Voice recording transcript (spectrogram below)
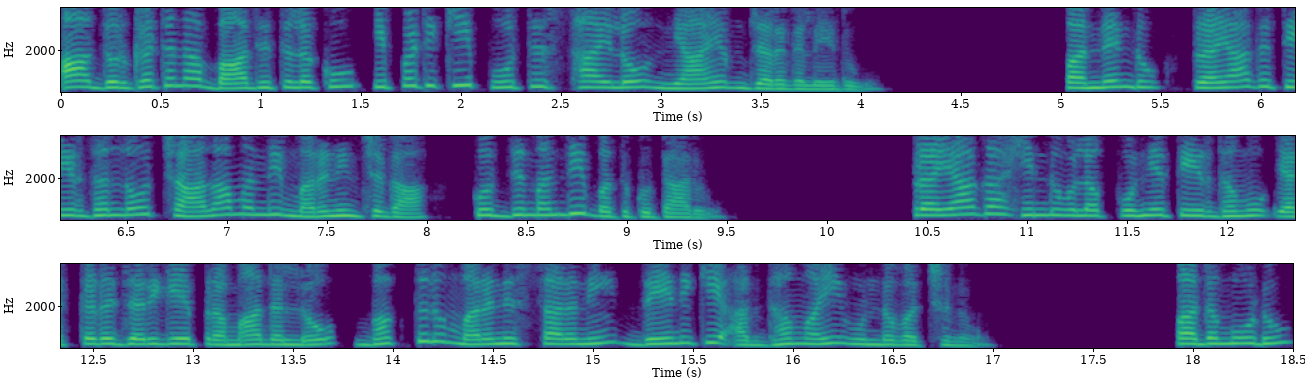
ఆ దుర్ఘటన బాధితులకు ఇప్పటికీ పూర్తిస్థాయిలో న్యాయం జరగలేదు. పన్నెండు ప్రయాగ తీర్థంలో చాలామంది మరణించగా కొద్దిమంది బతుకుతారు. ప్రయాగ హిందువుల పుణ్యతీర్థము ఎక్కడ జరిగే ప్రమాదంలో భక్తులు మరణిస్తారని దేనికి అర్థం అయి ఉండవచ్చును. పదమూడు.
